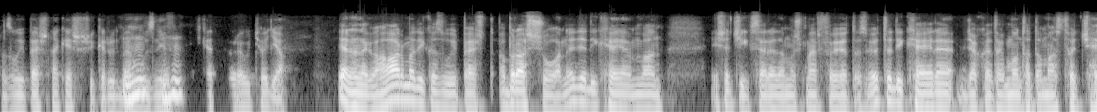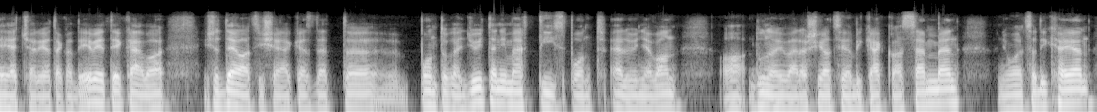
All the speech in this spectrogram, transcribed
az Újpestnek, és sikerült mhm, behúzni uh-huh. kettőre, úgyhogy ja. Jelenleg a harmadik az Újpest, a Brassó a negyedik helyen van, és a Csíkszereda most már följött az ötödik helyre, gyakorlatilag mondhatom azt, hogy helyet cseréltek a DVTK-val, és a Deac is elkezdett pontokat gyűjteni, már 10 pont előnye van a Dunajvárosi acélbikákkal szemben, a nyolcadik helyen.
